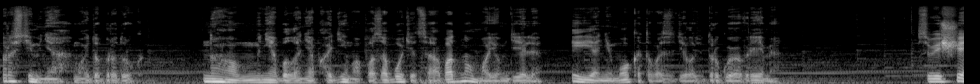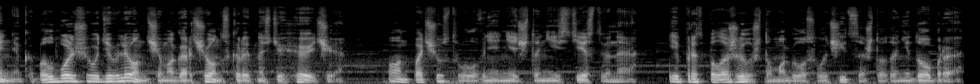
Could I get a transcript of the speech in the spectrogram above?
«Прости меня, мой добрый друг, но мне было необходимо позаботиться об одном моем деле – и я не мог этого сделать в другое время. Священник был больше удивлен, чем огорчен скрытностью Хёйчи. Он почувствовал в ней нечто неестественное и предположил, что могло случиться что-то недоброе.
